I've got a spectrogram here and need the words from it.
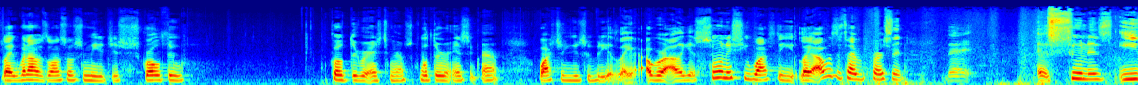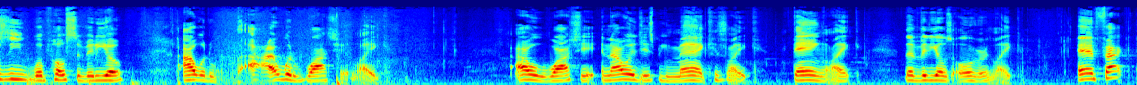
like when I was on social media, just scroll through go through her Instagram, scroll through her Instagram, watch her YouTube videos. Like, I, like as soon as she watched the, like, I was the type of person that as soon as Easy would post a video, I would, I would watch it. Like, I would watch it, and I would just be mad because, like, dang, like, the video's over. Like, in fact,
